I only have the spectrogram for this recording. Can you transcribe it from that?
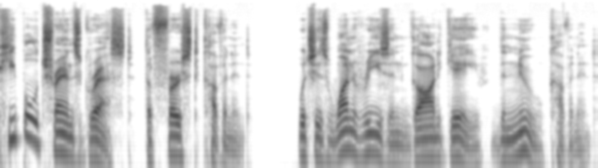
People transgressed the first covenant, which is one reason God gave the new covenant.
